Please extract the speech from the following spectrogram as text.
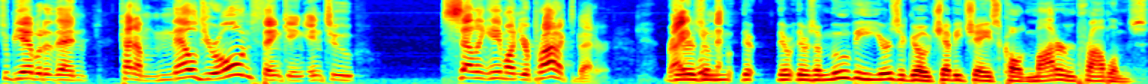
to be able to then kind of meld your own thinking into selling him on your product better. Right? There's a there, there, there was a movie years ago, Chevy Chase, called Modern Problems,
